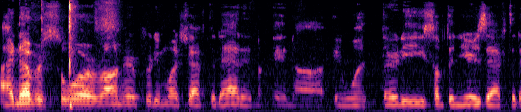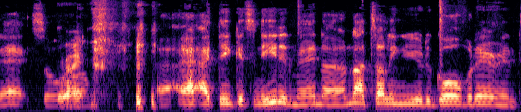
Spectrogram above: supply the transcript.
I never swore around her pretty much after that. In in, uh, in what thirty something years after that. So right. um, I, I, think it's needed, man. Uh, I'm not telling you to go over there and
